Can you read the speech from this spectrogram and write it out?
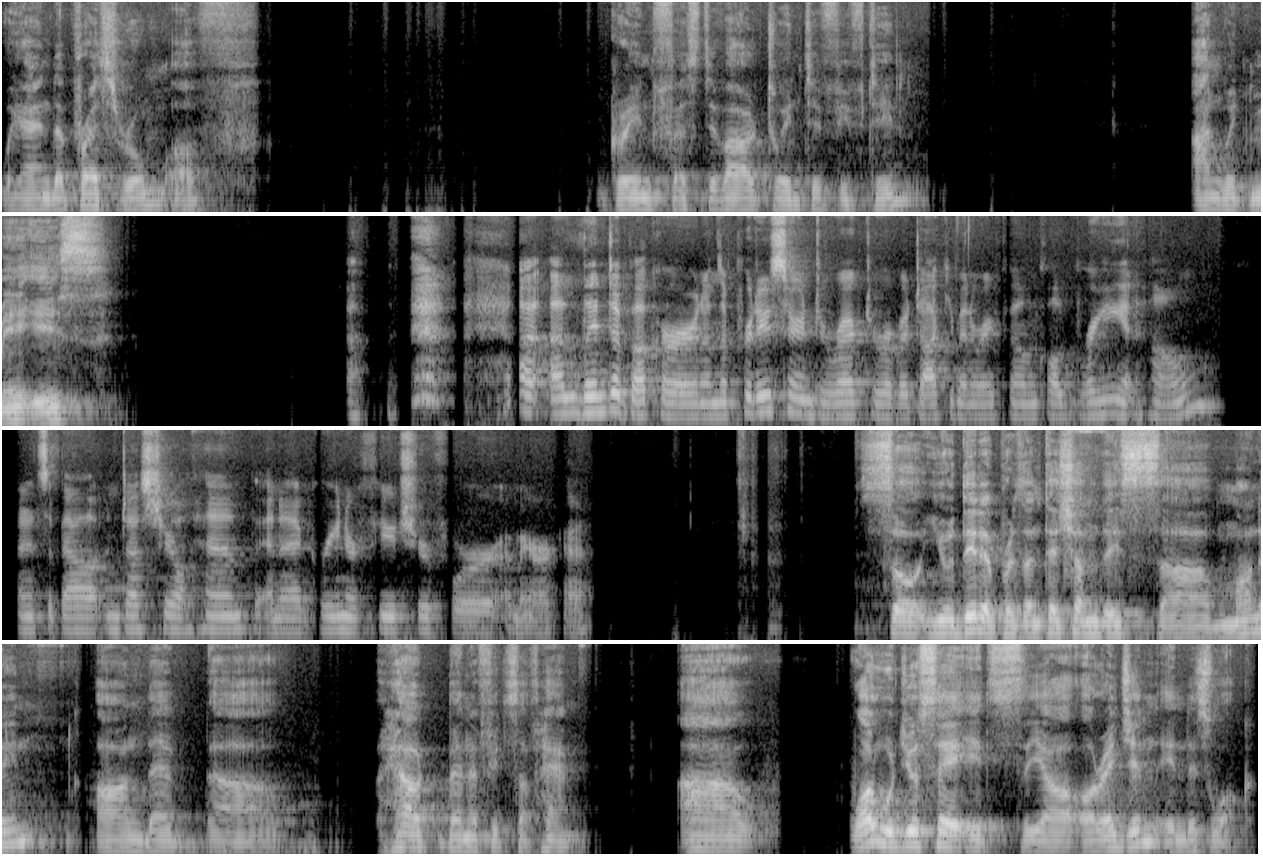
We are in the press room of Green Festival 2015. And with me is uh, uh, Linda Booker, and I'm the producer and director of a documentary film called Bringing It Home. And it's about industrial hemp and a greener future for America. So, you did a presentation this uh, morning on the uh, health benefits of hemp. Uh, what would you say it's your origin in this work?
